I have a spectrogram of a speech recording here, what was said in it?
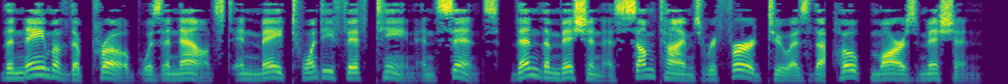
The name of the probe was announced in May 2015 and since, then the mission is sometimes referred to as the Hope Mars mission.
